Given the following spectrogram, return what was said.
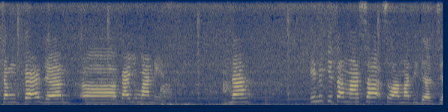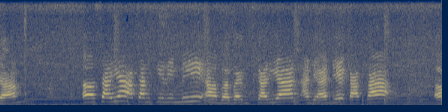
cengkeh dan e, kayu manis. Nah, ini kita masak selama 3 jam. E, saya akan kirimi e, Bapak Ibu sekalian, adik-adik, kakak, e,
